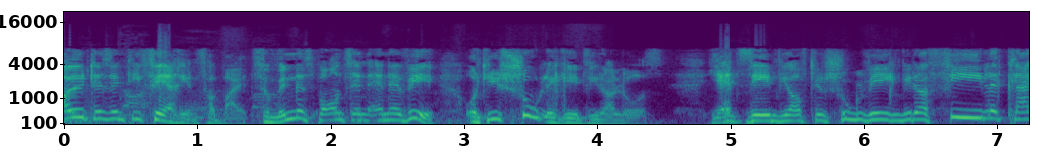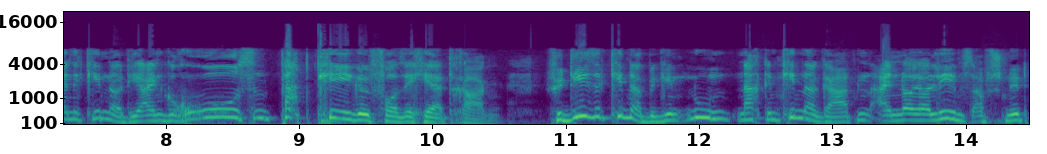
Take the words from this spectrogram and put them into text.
Heute sind die Ferien vorbei, zumindest bei uns in NRW, und die Schule geht wieder los. Jetzt sehen wir auf den Schulwegen wieder viele kleine Kinder, die einen großen Pappkegel vor sich hertragen. Für diese Kinder beginnt nun nach dem Kindergarten ein neuer Lebensabschnitt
